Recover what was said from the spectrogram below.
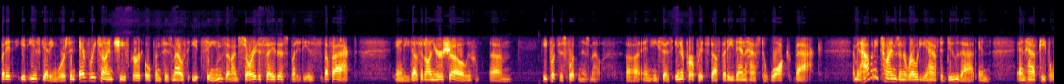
but it it is getting worse. And every time Chief Girt opens his mouth, it seems, and I'm sorry to say this, but it is the fact, and he does it on your show. Um, he puts his foot in his mouth, uh, and he says inappropriate stuff that he then has to walk back. I mean, how many times in a row do you have to do that? And and have people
